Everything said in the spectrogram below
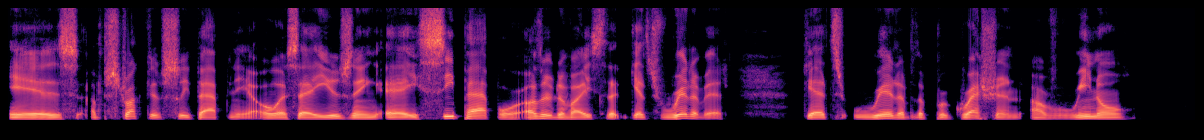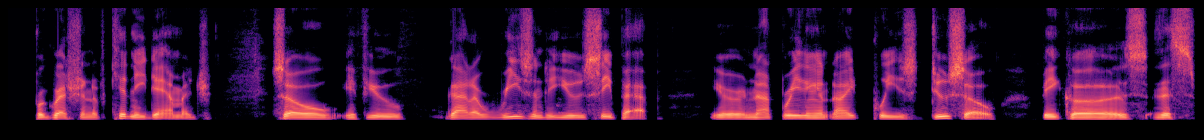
is obstructive sleep apnea, OSA, using a CPAP or other device that gets rid of it, gets rid of the progression of renal progression of kidney damage. So if you've got a reason to use CPAP, you're not breathing at night, please do so because this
